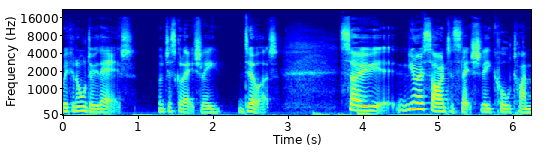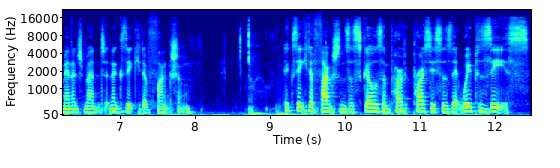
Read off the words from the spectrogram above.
We can all do that. We've just got to actually do it. So, neuroscientists actually call time management an executive function. Executive functions are skills and processes that we possess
